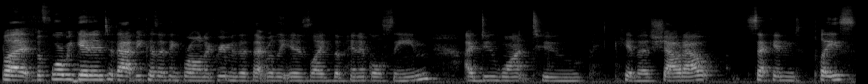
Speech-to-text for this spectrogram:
But before we get into that, because I think we're all in agreement that that really is like the pinnacle scene, I do want to give a shout out, second place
